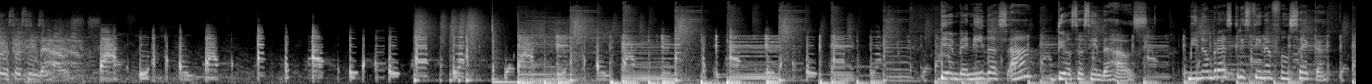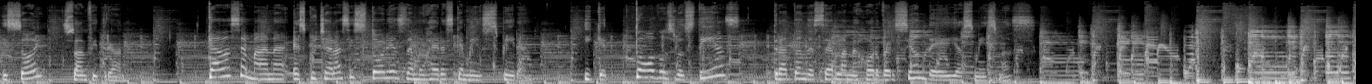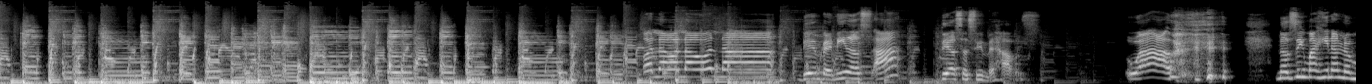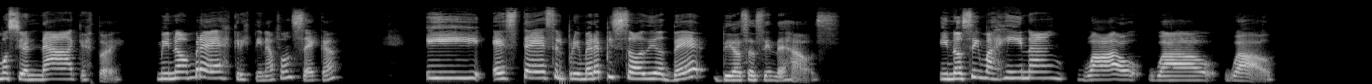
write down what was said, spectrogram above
Diosas in the House. Bienvenidas a Diosas in the House. Mi nombre es Cristina Fonseca y soy su anfitrión. Cada semana escucharás historias de mujeres que me inspiran y que todos los días tratan de ser la mejor versión de ellas mismas. A Diosas in the House. ¡Wow! no se imaginan lo emocionada que estoy. Mi nombre es Cristina Fonseca y este es el primer episodio de Diosas in the House. Y no se imaginan, wow, wow, wow.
